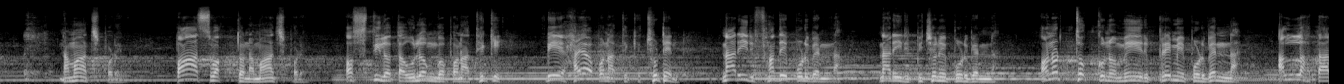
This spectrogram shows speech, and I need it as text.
নামাজ পড়েন। পাঁচ ওয়াক্ত নামাজ পড়ে। অস্থিলতা উলঙ্গপনা থেকে, বেহায়াপনা থেকে ছুটেন। নারীর ফাঁদে পড়বেন না, নারীর পিছনে পড়বেন না। অনর্থক কোনো মেয়ের প্রেমে পড়বেন না। আল্লাহ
